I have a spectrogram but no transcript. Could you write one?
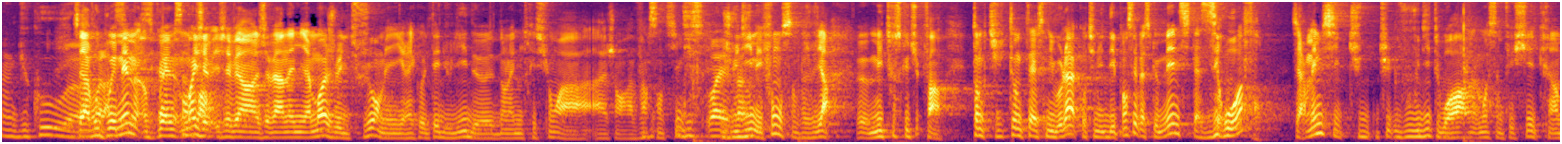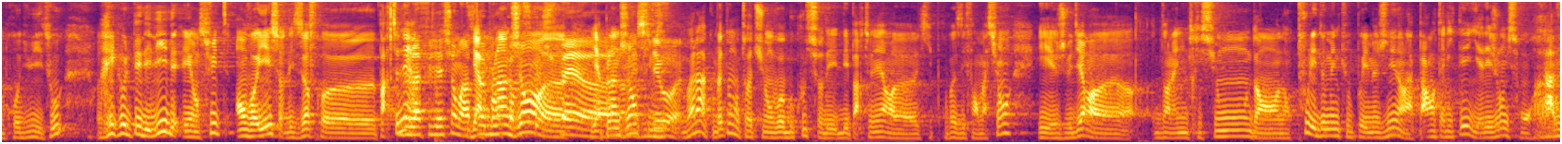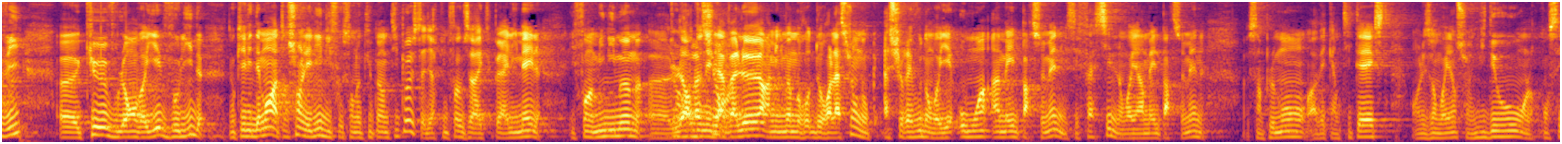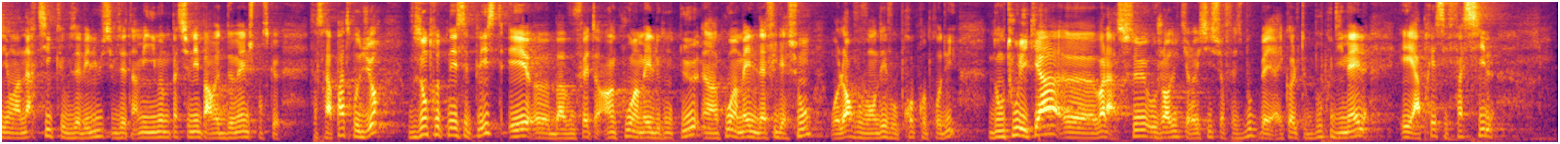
Donc du coup, euh, vous pouvez même, moi j'avais un, un, ami à moi, je le dis toujours, mais il récoltait du lead euh, dans la nutrition à, genre à 20 centimes. je lui dis mais fonce, enfin, je veux dire, euh, mets tout ce que tu, enfin tant que tu tant que es à ce niveau-là, continue de dépenser parce que même si tu as zéro offre, c'est-à-dire même si tu, vous vous dites, moi ça me fait chier de créer un produit et tout, récolter des leads et ensuite envoyer sur des offres euh, partenaires. De l'affiliation, il y a plein de gens, il y a plein de gens qui, voilà complètement. Toi tu envoies beaucoup sur des, partenaires euh, qui proposent des formations et je veux dire euh, dans la nutrition, dans, tous les domaines que vous pouvez imaginer, dans la parentalité, il y a des gens qui seront ravis que vous leur envoyez vos leads. Donc évidemment attention les leads il faut s'en occuper un petit peu, c'est-à-dire qu'une fois que vous avez récupéré l'email, il faut un minimum leur donner de la valeur, un minimum de relations. Donc assurez-vous d'envoyer au moins un mail par semaine, mais c'est facile d'envoyer un mail par semaine, euh, simplement avec un petit texte, en les envoyant sur une vidéo, en leur conseillant un article que vous avez lu. Si vous êtes un minimum passionné par votre domaine, je pense que ça ne sera pas trop dur. Vous entretenez cette liste et euh, bah, vous faites un coup un mail de contenu et un coup un mail d'affiliation ou alors vous vendez vos propres produits. Dans tous les cas, euh, voilà, ceux aujourd'hui qui réussissent sur Facebook, bah, ils récoltent beaucoup d'emails et après c'est facile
